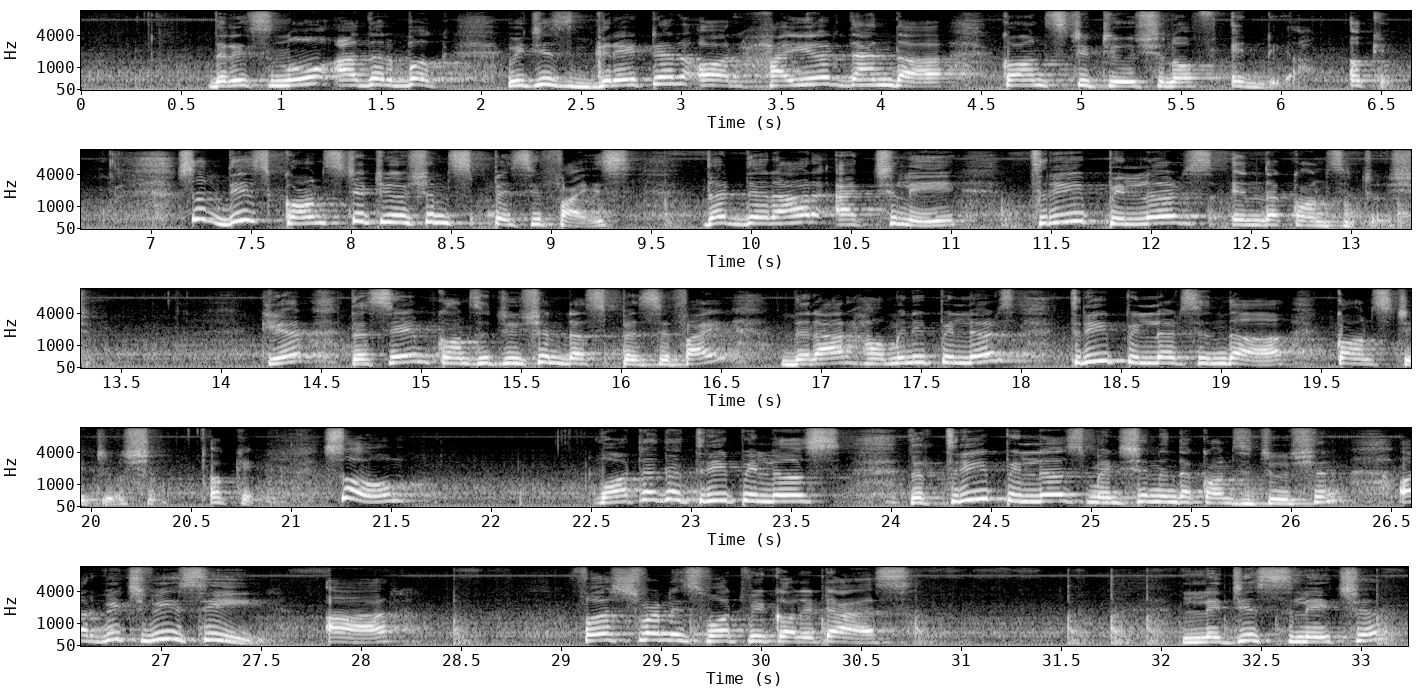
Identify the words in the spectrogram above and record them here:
There is no other book which is greater or higher than the constitution of india. Okay. So this constitution specifies that there are actually three pillars in the constitution clear? The same constitution does specify there are how many pillars? Three pillars in the constitution. Okay. So what are the three pillars? The three pillars mentioned in the constitution or which we see are first one is what we call it as legislature.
